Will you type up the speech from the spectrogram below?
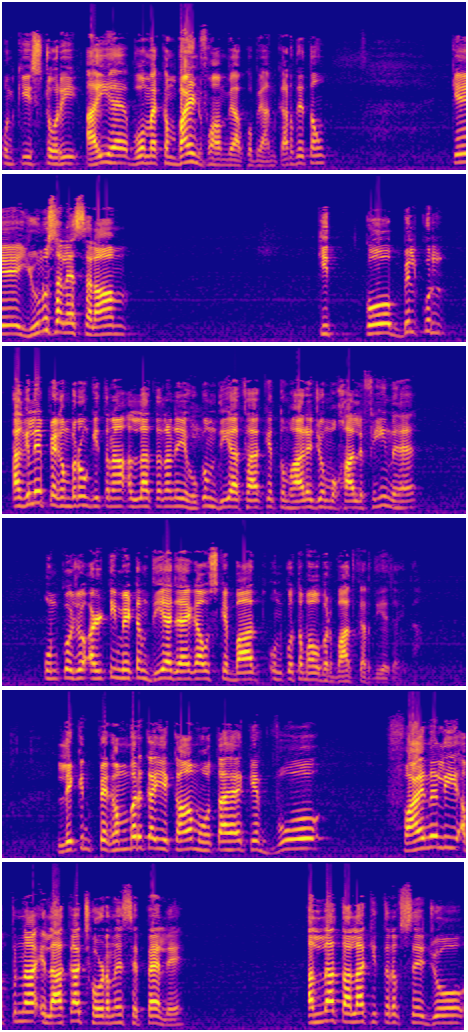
ان کی سٹوری آئی ہے۔ وہ میں کمبائنڈ فارم میں آپ کو بیان کر دیتا ہوں کہ یونس علیہ السلام کی کو بالکل اگلے پیغمبروں کی طرح اللہ تعالیٰ نے یہ حکم دیا تھا کہ تمہارے جو مخالفین ہیں ان کو جو الٹیمیٹم دیا جائے گا، اس کے بعد ان کو تباہ و برباد کر دیا جائے گا۔ لیکن پیغمبر کا یہ کام ہوتا ہے کہ وہ فائنلی اپنا علاقہ چھوڑنے سے پہلے اللہ تعالی کی طرف سے جو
